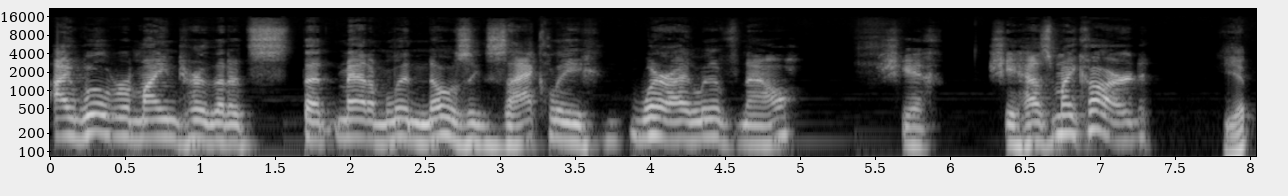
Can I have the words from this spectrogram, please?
I will remind her that it's that Madam Lin knows exactly where I live now. She she has my card. Yep.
